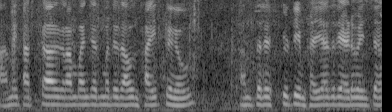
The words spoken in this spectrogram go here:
आम्ही तात्काळ ग्रामपंचायतमध्ये जाऊन साहित्य घेऊन आमचं rescue team Sahyadri adventure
